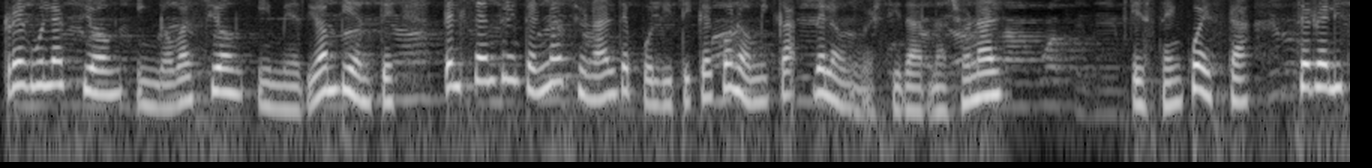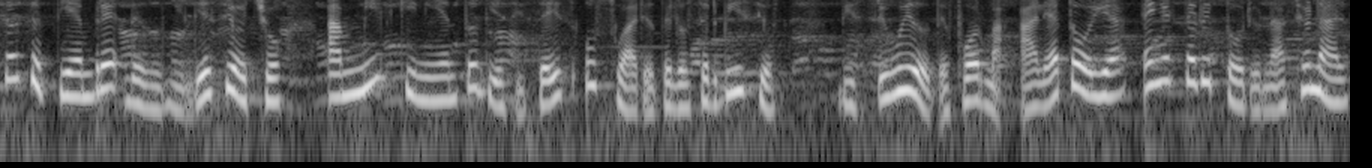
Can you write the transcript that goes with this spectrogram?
Regulación, Innovación y Medio Ambiente del Centro Internacional de Política Económica de la Universidad Nacional. Esta encuesta se realizó en septiembre de 2018 a 1.516 usuarios de los servicios, distribuidos de forma aleatoria en el territorio nacional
